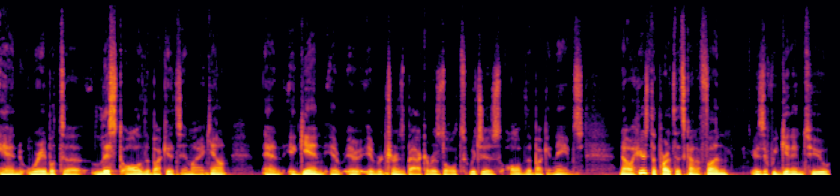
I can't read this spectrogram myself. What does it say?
And we're able to list all of the buckets in my account. And again, it, it, it returns back a result, which is all of the bucket names. Now, here's the part that's kind of fun is if we get into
